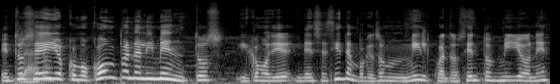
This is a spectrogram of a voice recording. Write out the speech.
Entonces claro. ellos como compran alimentos y como necesitan, porque son 1.400 millones,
